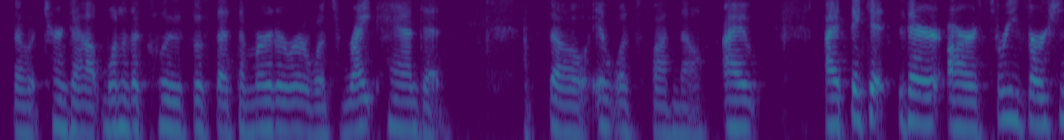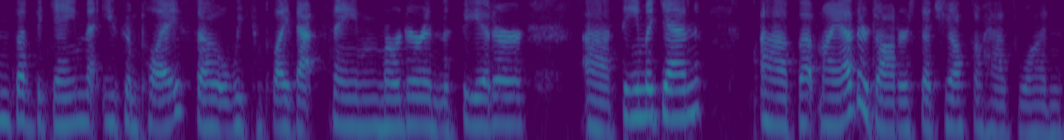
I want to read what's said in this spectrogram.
So it turned out one of the clues was that the murderer was right handed. So it was fun though. I I think it there are three versions of the game that you can play. So we can play that same murder in the theater uh, theme again. Uh, but my other daughter said she also has one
